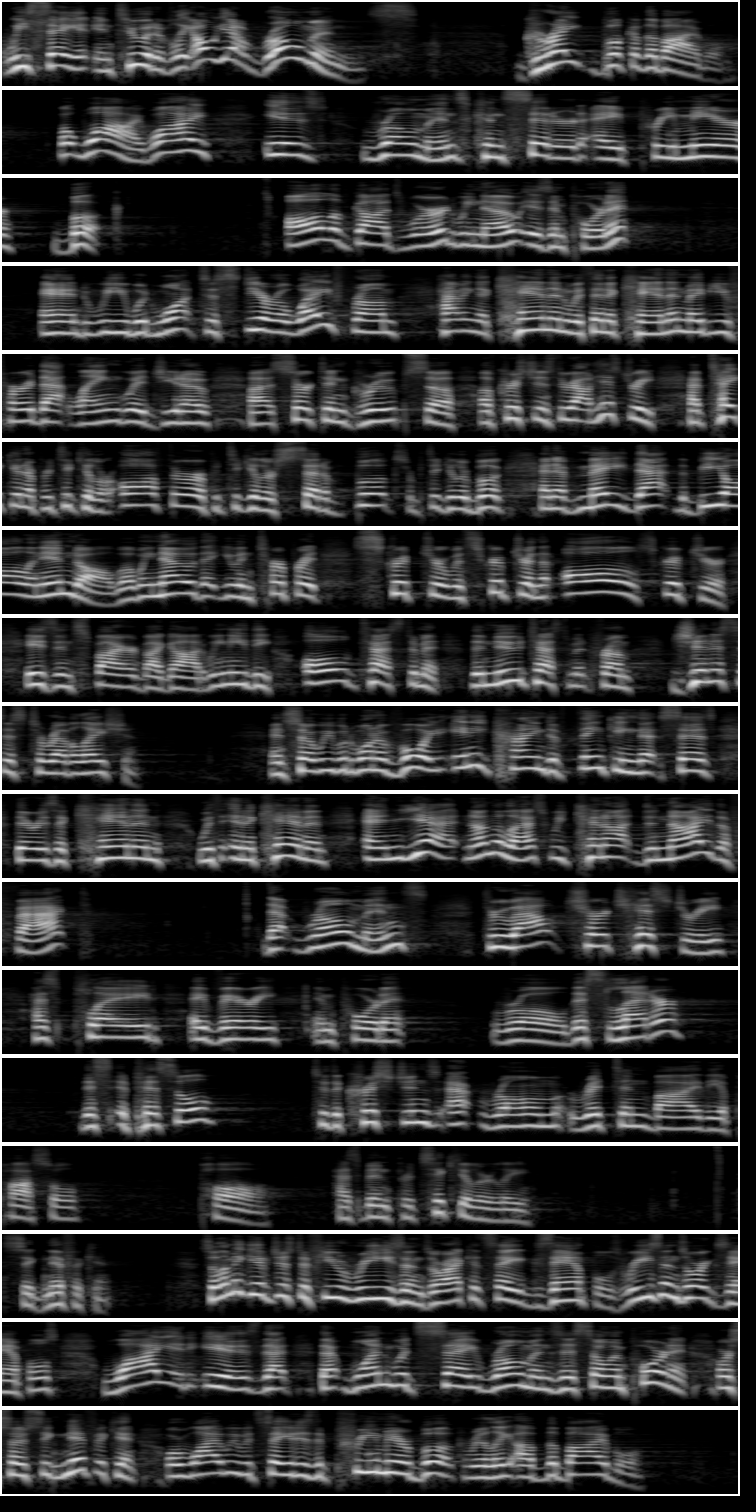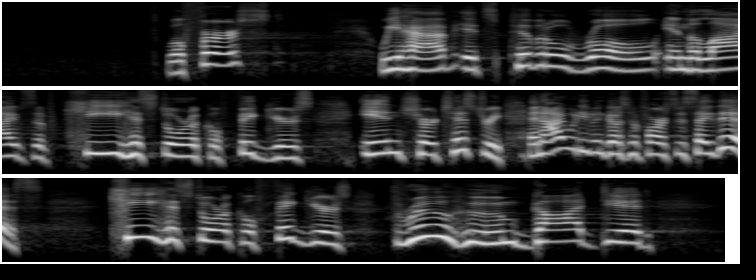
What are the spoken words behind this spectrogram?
We say it intuitively oh, yeah, Romans, great book of the Bible. But why? Why is Romans considered a premier book? All of God's word, we know, is important and we would want to steer away from having a canon within a canon. Maybe you've heard that language. You know, uh, certain groups uh, of Christians throughout history have taken a particular author or a particular set of books or particular book and have made that the be all and end all. Well, we know that you interpret Scripture with Scripture and that all Scripture is inspired by God. We need the Old Testament, the New Testament from Genesis to Revelation. And so we would want to avoid any kind of thinking that says there is a canon within a canon. And yet, nonetheless, we cannot deny the fact that Romans, throughout church history, has played a very important role. This letter, this epistle to the Christians at Rome, written by the Apostle Paul, has been particularly significant. So let me give just a few reasons, or I could say examples, reasons or examples, why it is that, that one would say Romans is so important or so significant, or why we would say it is the premier book, really, of the Bible. Well, first, we have its pivotal role in the lives of key historical figures in church history. And I would even go so far as to say this key historical figures through whom God did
